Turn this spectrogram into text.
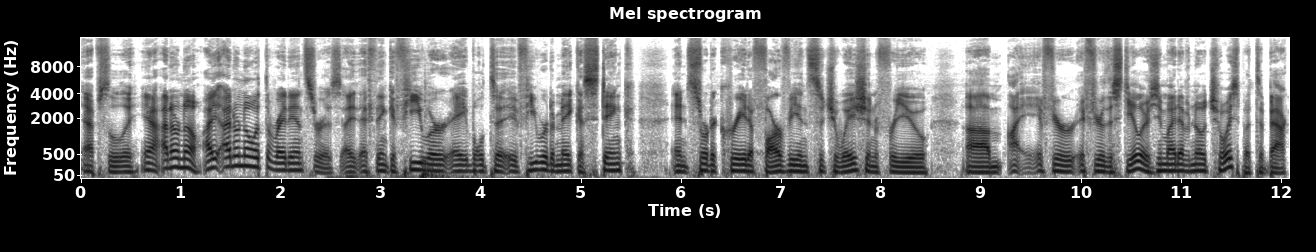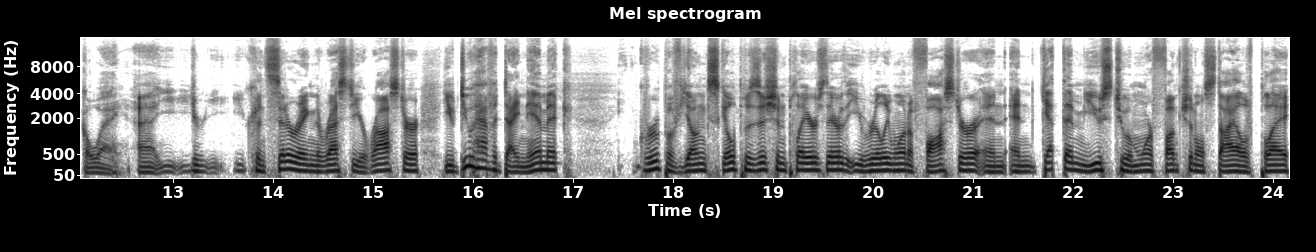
absolutely. Yeah, I don't know. I, I don't know what the right answer is. I, I think if he were able to, if he were to make a stink and sort of create a Farvian situation for you, um, I, if you're if you're the Steelers, you might have no choice but to back away. Uh, you're you're considering the rest of your roster. You do have a dynamic group of young skill position players there that you really want to foster and and get them used to a more functional style of play.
